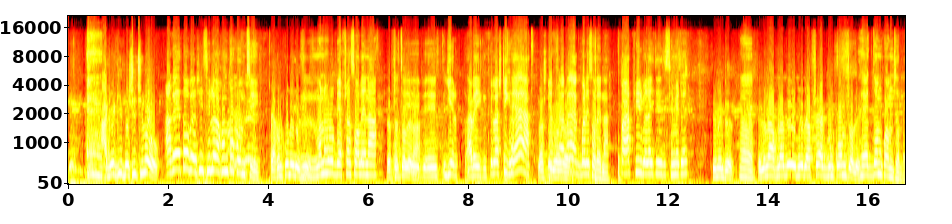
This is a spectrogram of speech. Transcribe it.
আগে কি বেশি ছিল? আগে তো বেশি ছিল এখন তো কমছে। এখন কমে গেছে? মনে হলো ব্যবসা চলে না। ব্যবসা চলে না। ইয়ের আর প্লাস্টিক হ্যাঁ ব্যবসাটা একবারে চলে না। পাট ফির বেড়াইছে সিমেন্টের। সিমেন্টের? হ্যাঁ। এই জন্য আপনাদের এগুলো ব্যবসা একদম কম চলে। একদম কম চলে।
